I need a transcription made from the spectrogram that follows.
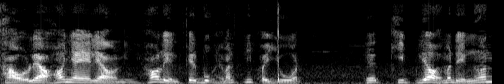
เฒ่าแล้วเฮาใหญ่แล้วนี่เฮาเล่น Facebook ให้มันมีประโยชน์เฮ็ดคลิปเลี้ยวให้มันได้เงิน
